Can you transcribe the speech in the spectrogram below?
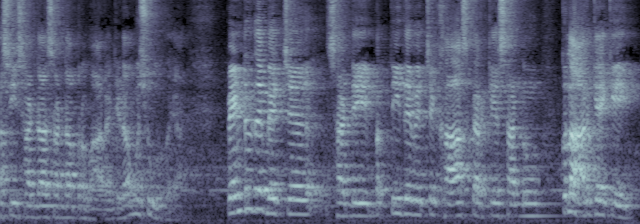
ਅਸੀਂ ਸਾਡਾ ਸਾਡਾ ਪਰਿਵਾਰ ਹੈ ਜਿਹੜਾ ਮਸ਼ਹੂਰ ਹੋਇਆ। ਪਿੰਡ ਦੇ ਵਿੱਚ ਸਾਡੇ ਪੱਤੀ ਦੇ ਵਿੱਚ ਖਾਸ ਕਰਕੇ ਸਾਨੂੰ ਕੁਲਾਰ ਕਹਿ ਕੇ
